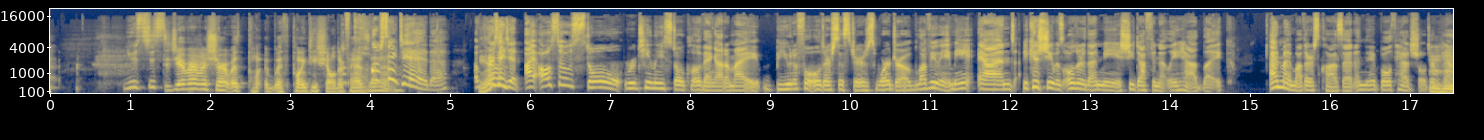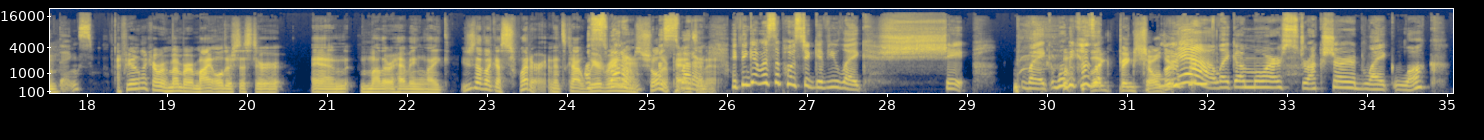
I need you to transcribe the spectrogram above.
used to. Did you ever have a shirt with with pointy shoulder pads? Of course? I did. Of course I did. I also stole routinely stole clothing out of my beautiful older sister's wardrobe. Love you, Amy. And because she was older than me, she definitely had like and my mother's closet, and they both had shoulder pad Mhm. things. I feel like I remember my older sister and mother having like you just have like a sweater and it's got A weird sweater, random shoulder pads in it. I think it was supposed to give you like shape. Like well because like big shoulders. Yeah, like a more structured like look.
